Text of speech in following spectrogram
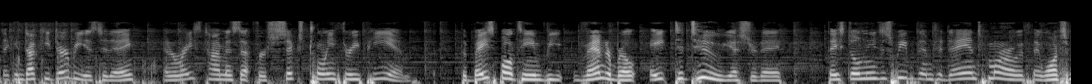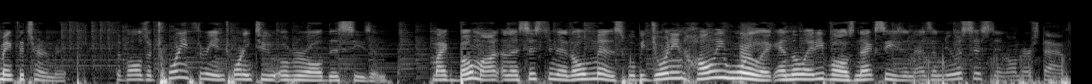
The Kentucky Derby is today and race time is set for 6:23 p.m. The baseball team beat Vanderbilt 8 to 2 yesterday. They still need to sweep them today and tomorrow if they want to make the tournament. The Vols are 23 and 22 overall this season. Mike Beaumont, an assistant at Ole Miss, will be joining Holly Warlick and the Lady Vols next season as a new assistant on her staff.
